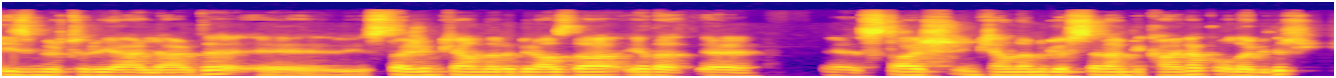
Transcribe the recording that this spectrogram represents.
İzmir türü yerlerde e, staj imkanları biraz daha ya da e, staj imkanlarını gösteren bir kaynak olabilir.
